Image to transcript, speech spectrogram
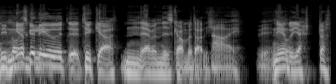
Vi många en skulle ju tycka att mm, även ni ska ha medalj. Nej. Vi, Ni är ändå hjärtat.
